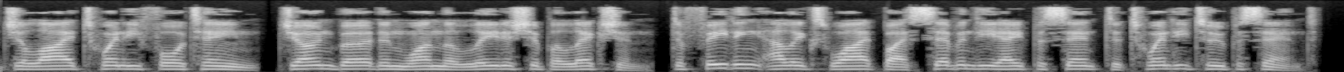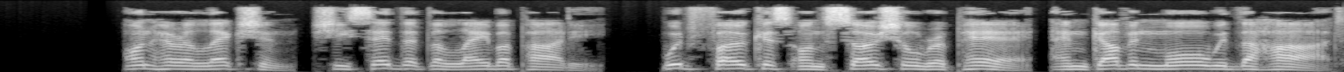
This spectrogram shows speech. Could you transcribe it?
July 2014, Joan Burton won the leadership election, defeating Alex White by 78% to 22%. On her election, she said that the Labour Party would focus on social repair, and govern more with the heart.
